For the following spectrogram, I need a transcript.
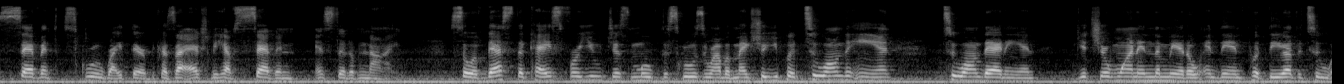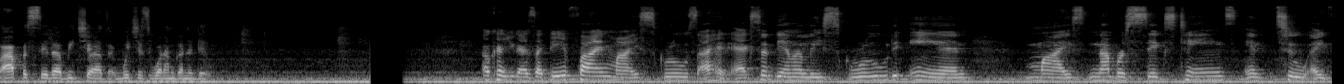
seventh screw right there because I actually have seven instead of nine. So if that's the case for you, just move the screws around. But make sure you put two on the end, two on that end. Get your one in the middle and then put the other two opposite of each other, which is what I'm going to do. Okay, you guys, I did find my screws. I had accidentally screwed in my number 16s into a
